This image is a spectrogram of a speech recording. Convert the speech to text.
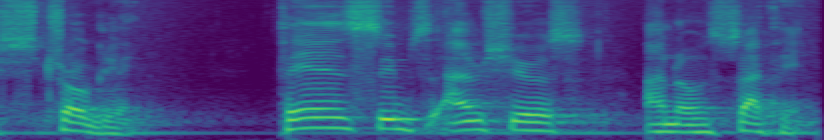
struggling. Things seem anxious and uncertain.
